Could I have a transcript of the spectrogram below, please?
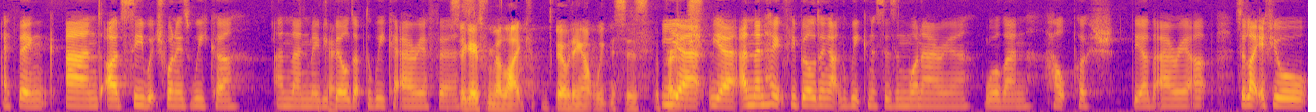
I think, and I'd see which one is weaker and then maybe okay. build up the weaker area first. So go from a like building out weaknesses approach. Yeah, yeah, and then hopefully building out the weaknesses in one area will then help push the other area up. So like if you're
